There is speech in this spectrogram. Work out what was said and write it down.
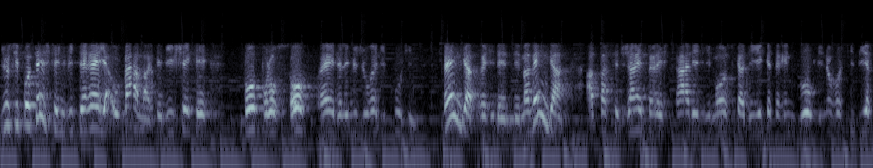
Io se potesse inviterei Obama che dice che il popolo soffre delle misure di Putin. Venga, Presidente, ma venga a passeggiare per le strade di Mosca, di Ekaterinburg, di Novosibirsk,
